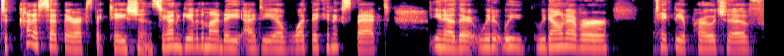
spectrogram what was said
to kind of set their expectations, to kind of give them an idea of what they can expect. You know, we, we, we don't ever take the approach of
